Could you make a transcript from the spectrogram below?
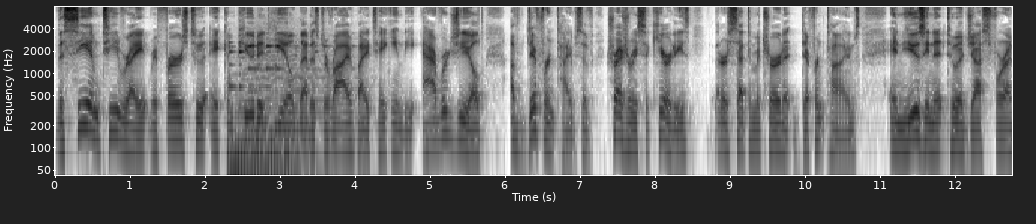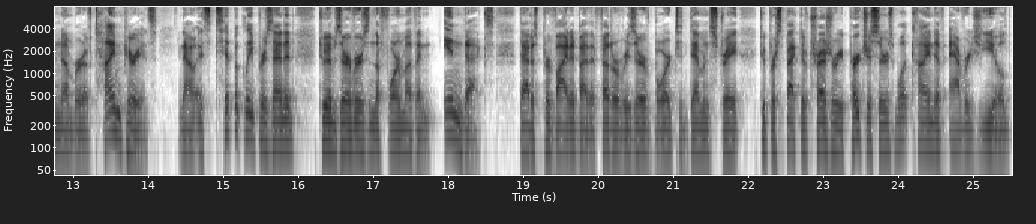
The CMT rate refers to a computed yield that is derived by taking the average yield of different types of Treasury securities that are set to mature at different times and using it to adjust for a number of time periods. Now, it's typically presented to observers in the form of an index that is provided by the Federal Reserve Board to demonstrate to prospective Treasury purchasers what kind of average yield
